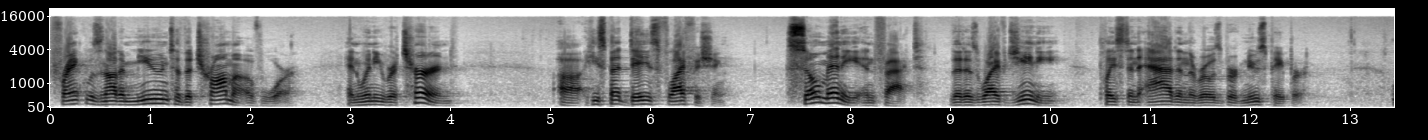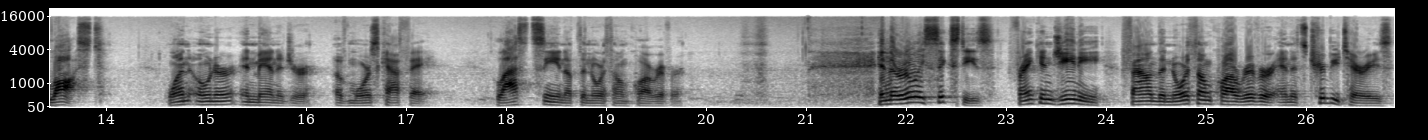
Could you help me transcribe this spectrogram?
Frank was not immune to the trauma of war, and when he returned, uh, he spent days fly fishing. So many, in fact, that his wife Jeannie placed an ad in the Roseburg newspaper. Lost, one owner and manager of Moore's Cafe, last seen up the North Umpqua River. In the early 60s, Frank and Jeannie found the North Umpqua River and its tributaries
